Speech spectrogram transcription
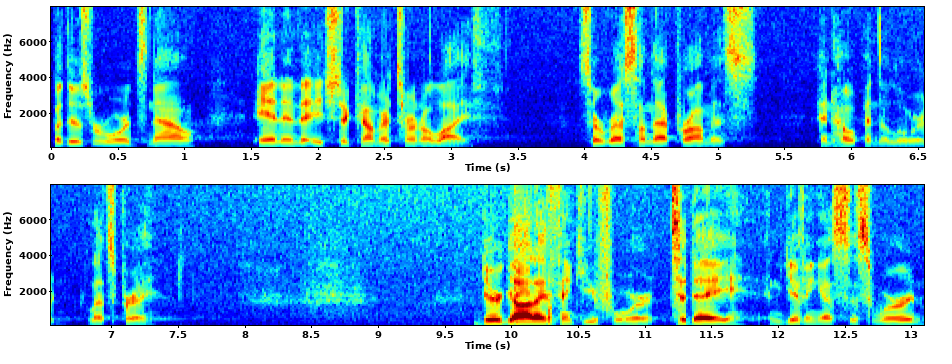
but there's rewards now and in the age to come, eternal life. So rest on that promise and hope in the Lord. Let's pray. Dear God, I thank you for today and giving us this word.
